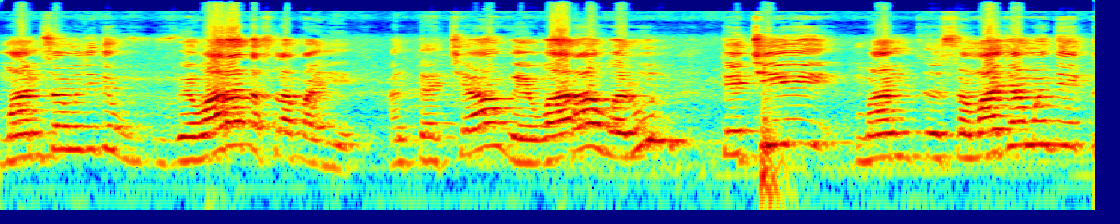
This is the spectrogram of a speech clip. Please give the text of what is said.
माणसामध्ये म्हणजे ते व्यवहारात असला पाहिजे. आणि त्याच्या व्यवहारावरून त्याची मान समाजामध्ये एक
